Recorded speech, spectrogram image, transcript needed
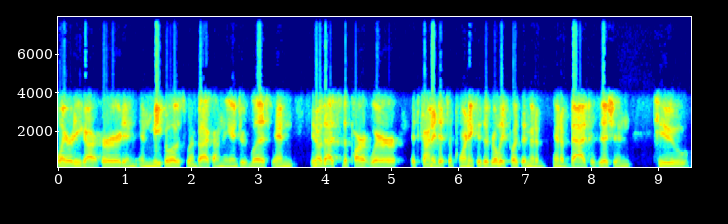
Flaherty got hurt and, and Mikolas went back on the injured list. And you know that's the part where it's kind of disappointing because it really put them in a in a bad position to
